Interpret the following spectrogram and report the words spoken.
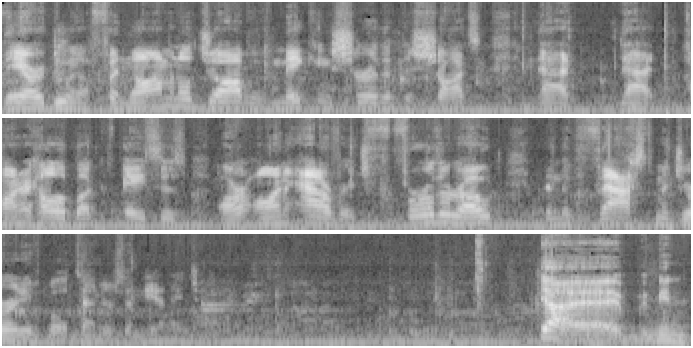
They are doing a phenomenal job of making sure that the shots that that Connor Hellebuyck faces are on average further out than the vast majority of goaltenders in the NHL. Yeah, I, I mean,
